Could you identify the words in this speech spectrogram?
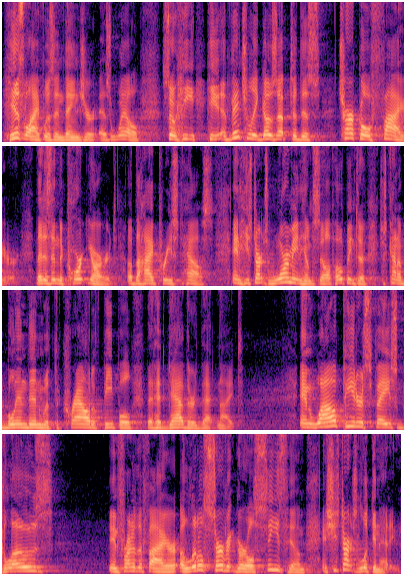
his life was in danger as well. So he, he eventually goes up to this charcoal fire that is in the courtyard of the high priest's house. And he starts warming himself, hoping to just kind of blend in with the crowd of people that had gathered that night. And while Peter's face glows in front of the fire, a little servant girl sees him and she starts looking at him.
